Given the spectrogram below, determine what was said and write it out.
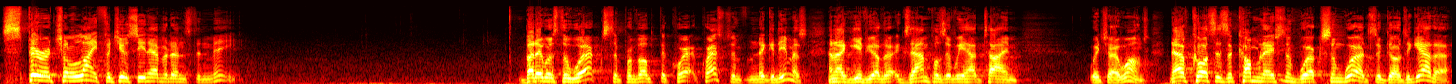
spiritual life that you've seen evidenced in me. But it was the works that provoked the question from Nicodemus. And I could give you other examples if we had time, which I won't. Now, of course, there's a combination of works and words that go together.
